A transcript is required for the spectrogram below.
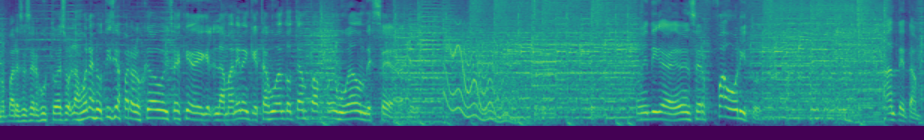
no parece ser justo eso. Las buenas noticias para los Cowboys es que la manera en que está jugando Tampa pueden jugar donde sea. Eso indica que deben ser favoritos ante Tampa.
